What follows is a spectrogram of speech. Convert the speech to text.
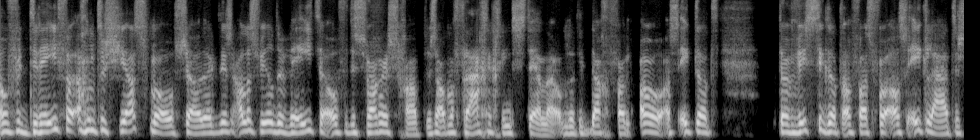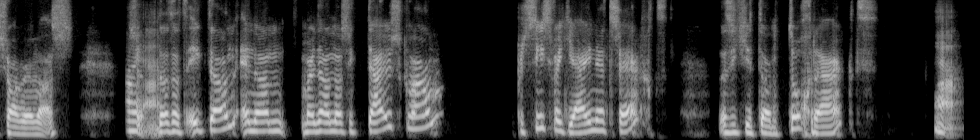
overdreven enthousiasme of zo. Dat ik dus alles wilde weten over de zwangerschap. Dus allemaal vragen ging stellen. Omdat ik dacht van, oh, als ik dat, dan wist ik dat alvast voor als ik later zwanger was. oh ja. Dat had ik dan. En dan. Maar dan als ik thuis kwam, precies wat jij net zegt, dat het je dan toch raakt. ja.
